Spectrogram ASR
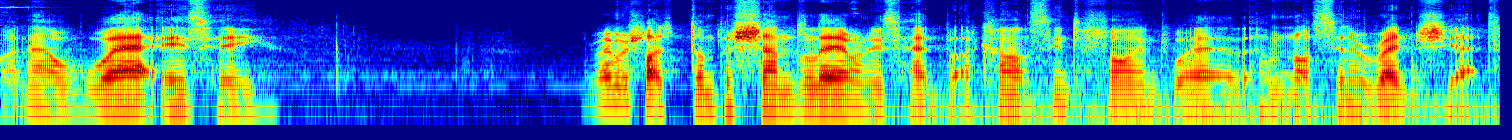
Right now, where is he? I very much like to dump a chandelier on his head, but I can't seem to find where. I've not seen a wrench yet.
